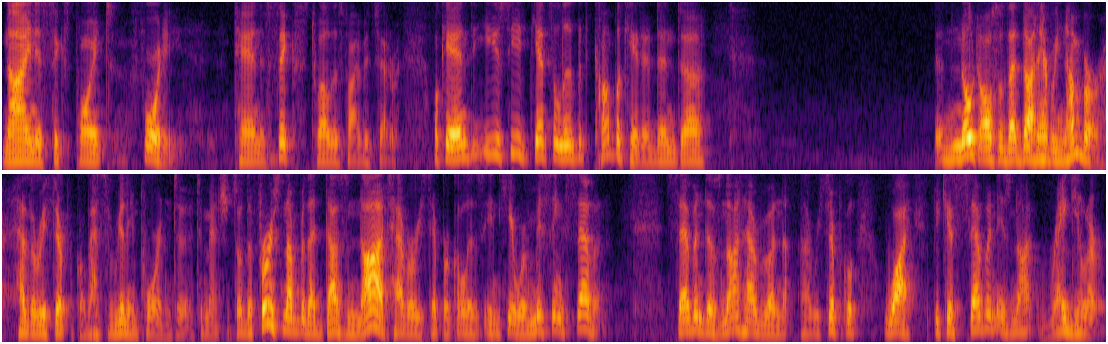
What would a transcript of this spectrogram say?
9 is 6.40. 10 is 6, 12 is 5, etc. Okay, and you see it gets a little bit complicated. And uh, note also that not every number has a reciprocal. That's really important to, to mention. So the first number that does not have a reciprocal is in here. We're missing 7. 7 does not have a, a reciprocal. Why? Because 7 is not regular.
